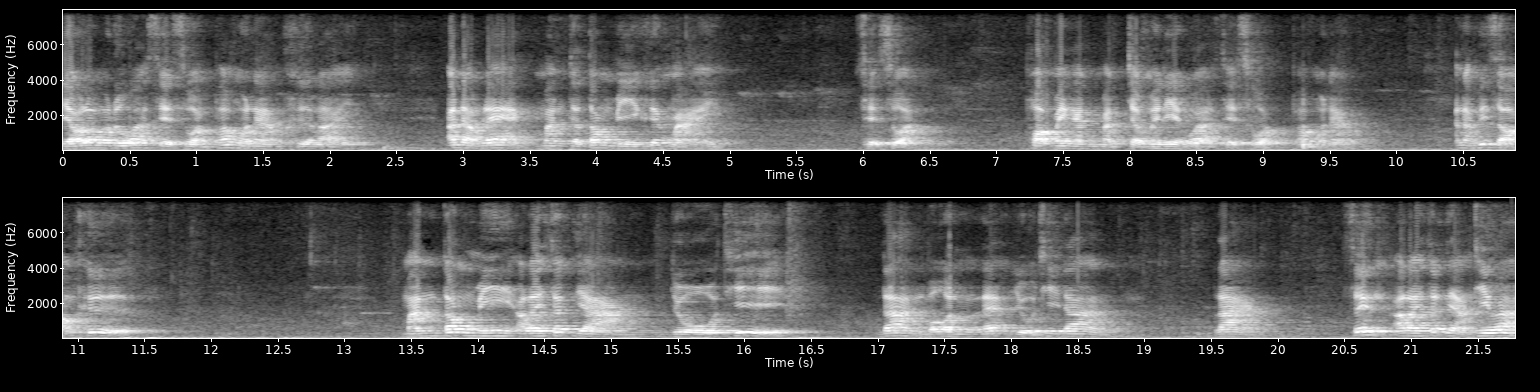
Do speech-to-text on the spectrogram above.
เดี๋ยวเรามาดูว่าเศษส่วนพระโหนามคืออะไร อันดับแรกมันจะต้องมีเครื่องหมาย เศษส่วน เพราะไม่งั้นมันจะไม่เรียกว่าเศษส่วนพระโหนามอันดับที่สองคือ มันต้องมีอะไรสักอย่างอยู่ที่ด้านบนและอยู่ที่ด้านล่าง ซึ่งอะไรสักอย่างที่ว่า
